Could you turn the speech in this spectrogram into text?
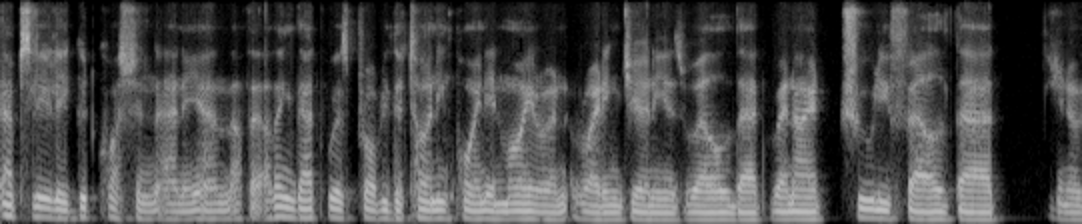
absolutely, good question, Ani. And I, th- I, think that was probably the turning point in my writing journey as well. That when I truly felt that you know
